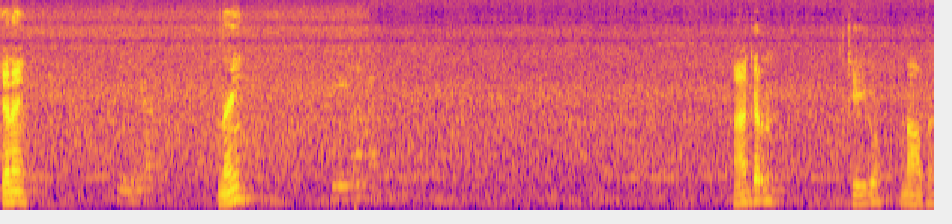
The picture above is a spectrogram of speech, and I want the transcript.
ਕਿ ਨਹੀਂ? ਨਹੀਂ? ਹਾਂ ਕਰਨ? ਠੀਕ ਹੋ? ਨਾ ਫਿਰ।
